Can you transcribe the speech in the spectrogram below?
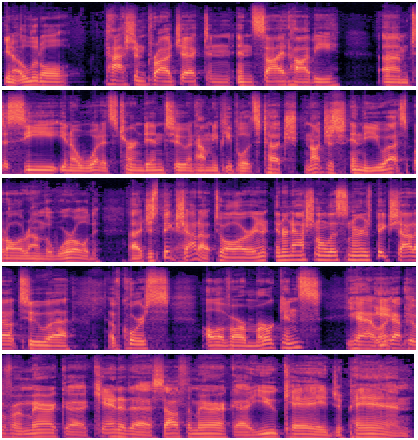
you know a little passion project and, and side hobby um, to see you know what it's turned into and how many people it's touched, not just in the U.S. but all around the world. Uh, just big shout out to all our in- international listeners. Big shout out to, uh, of course, all of our Americans. Yeah, we And- got people from America, Canada, South America, UK, Japan.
